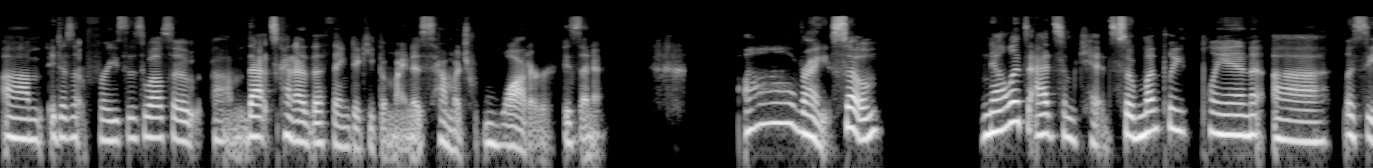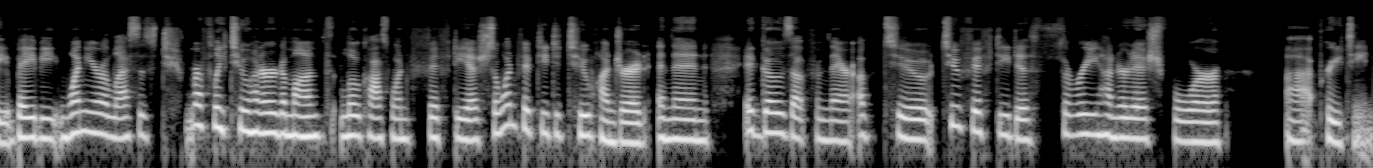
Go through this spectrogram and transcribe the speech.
um, it doesn't freeze as well. So um, that's kind of the thing to keep in mind is how much water is in it. All right. So now let's add some kids. So monthly plan, uh, let's see, baby, one year or less is t- roughly 200 a month, low cost 150-ish. So 150 to 200. And then it goes up from there up to 250 to 300-ish for uh, preteen.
